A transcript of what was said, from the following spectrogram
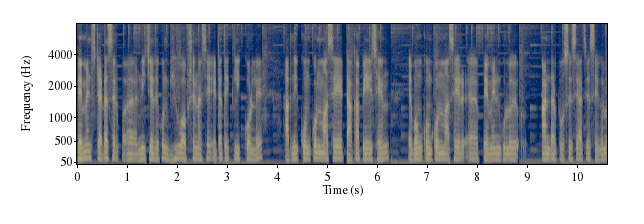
পেমেন্ট স্ট্যাটাসের নিচে দেখুন ভিউ অপশন আছে, এটাতে ক্লিক করলে আপনি কোন কোন মাসে টাকা পেয়েছেন এবং কোন কোন মাসের পেমেন্টগুলো আন্ডার প্রসেসে আছে সেগুলো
